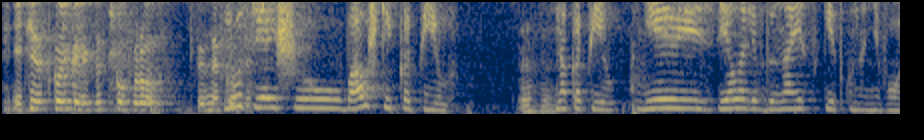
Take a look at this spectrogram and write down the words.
и через сколько лепестков роз ты Плюс я еще у бабушки копил. Накопил. Мне сделали в Дунае скидку на него.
